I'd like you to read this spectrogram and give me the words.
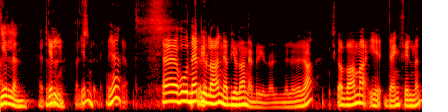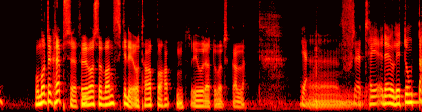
Gillen heter Gillen. hun. Gillen. så. Ja. Eh, hun Nebula, Nebula, Nebula skal være med i den filmen. Hun måtte klepse, for det var så vanskelig å ta på hatten som gjorde at hun var skalla. Ja. Eh, te- Det er jo litt dumt, da.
